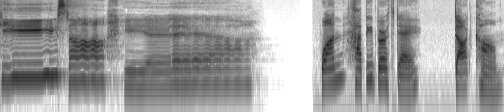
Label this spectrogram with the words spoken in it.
Fiesta. Yeah. One happy birthday dot com.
